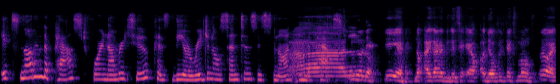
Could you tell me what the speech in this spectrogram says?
it's not in the past for number two because the original sentence is not in the past Ah, no, no, no. either. Yeah, no, I got it because uh, the office next month. No, I,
